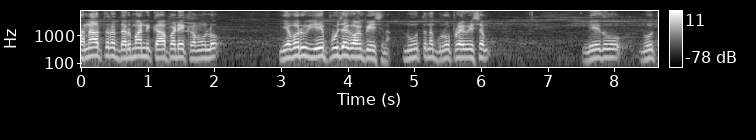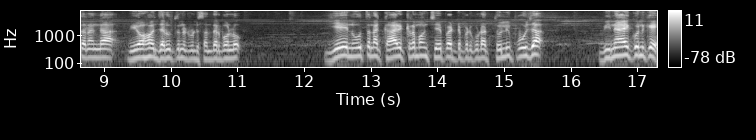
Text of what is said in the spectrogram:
సనాతన ధర్మాన్ని కాపాడే క్రమంలో ఎవరు ఏ పూజ గావింపేసినా నూతన గృహప్రవేశం లేదు నూతనంగా వివాహం జరుగుతున్నటువంటి సందర్భంలో ఏ నూతన కార్యక్రమం చేపట్టేటప్పుడు కూడా తొలి పూజ వినాయకునికే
